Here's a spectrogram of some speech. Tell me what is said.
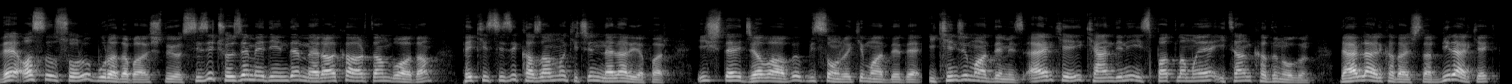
Ve asıl soru burada başlıyor. Sizi çözemediğinde merakı artan bu adam Peki sizi kazanmak için neler yapar? İşte cevabı bir sonraki maddede. İkinci maddemiz erkeği kendini ispatlamaya iten kadın olun. Değerli arkadaşlar bir erkek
